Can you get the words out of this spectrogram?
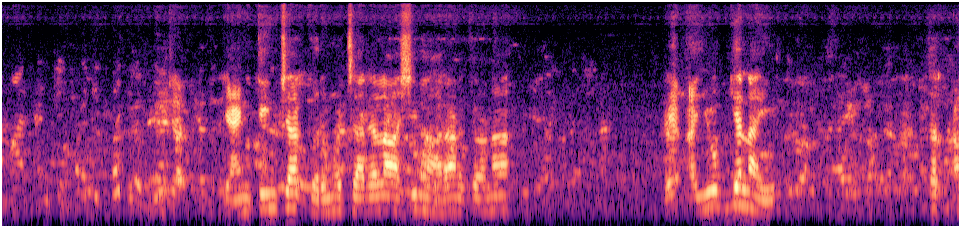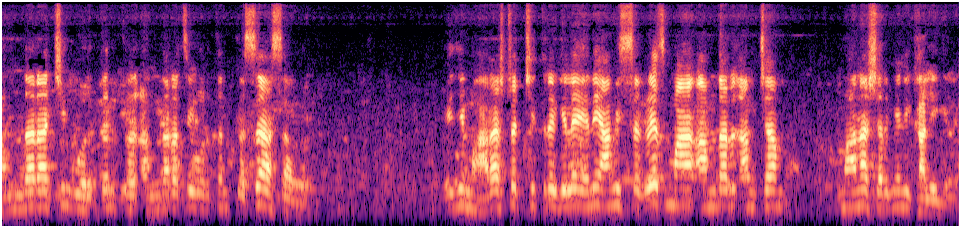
मारहाण केली ते कितपत योग्य आहे? कॅन्टीनच्या कर्मचाऱ्याला अशी मारहाण करणं हे अयोग्य नाही. तर आमदाराची वर्तन आमदाराचे वर्तन कसं असावं? हे जे महाराष्ट्रात चित्र गेले याने आम्ही सगळेच मा आमदार आमच्या माना शर्मेने खाली गेले.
